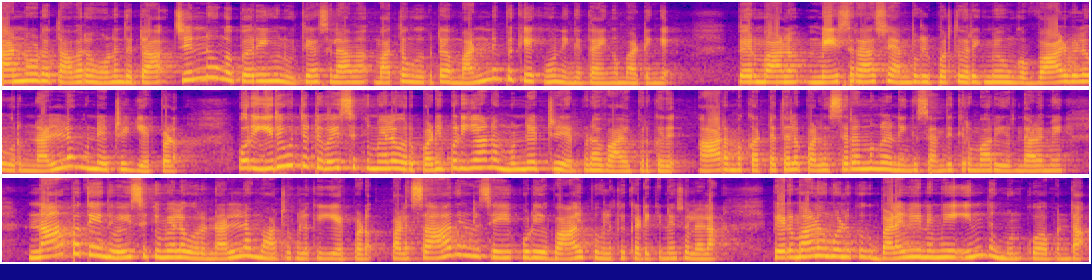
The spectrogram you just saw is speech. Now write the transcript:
தன்னோட தவறை உணர்ந்துட்டா சின்னவங்க பெரியவங்க வித்தியாசம் இல்லாமல் மற்றவங்க கிட்ட மன்னிப்பு கேட்கவும் நீங்கள் தயங்க மாட்டீங்க. பெரும்பாலும் மேசராசி அன்புகள் பொறுத்த வரைக்குமே உங்கள் வாழ்வில் ஒரு நல்ல முன்னேற்றம் ஏற்படும். ஒரு இருபத்தெட்டு வயசுக்கு மேலே ஒரு படிப்படியான முன்னேற்றம் ஏற்பட வாய்ப்பு இருக்குது. ஆரம்ப கட்டத்தில் பல சிரமங்களை நீங்கள் சந்திக்கிற மாதிரி இருந்தாலுமே நாற்பத்தைந்து வயசுக்கு மேலே ஒரு நல்ல மாற்றங்களுக்கு ஏற்படும். பல சாதனைகள் செய்யக்கூடிய வாய்ப்புகளுக்கு கிடைக்குன்னு சொல்லலாம். பெரும்பாலும் உங்களுக்கு பலவீனமே இந்த முன்கோபம் தான்.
